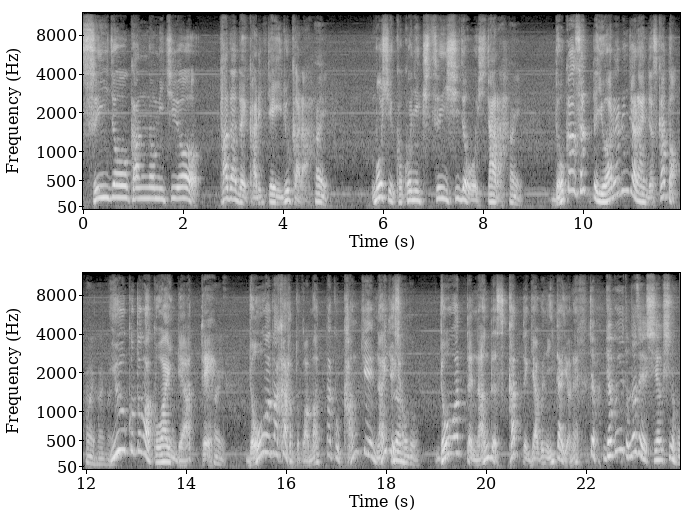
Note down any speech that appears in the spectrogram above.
水道管の道をタダで借りているからはい。もしここにきつい指導をしたらはい。どかせって言われるんじゃないんですかとはい。はい。うことが怖いんであって、はい。童話だからとか全く関係ないでしょ。童話って何ですかって逆に言いたいよねじゃあ逆に言うとなぜ市役市の方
